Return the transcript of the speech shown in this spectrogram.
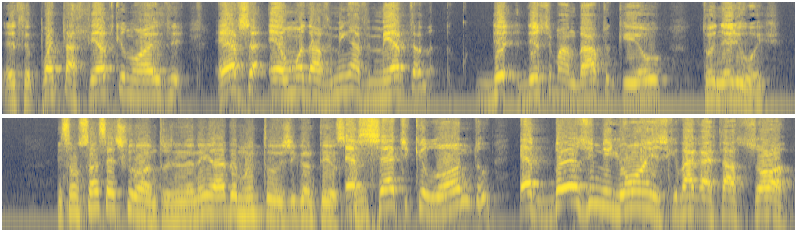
você pode estar certo que nós, essa é uma das minhas metas de, desse mandato que eu estou nele hoje. E são só 7 quilômetros, não é nem nada muito gigantesco. É né? 7 quilômetros, é 12 milhões que vai gastar só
